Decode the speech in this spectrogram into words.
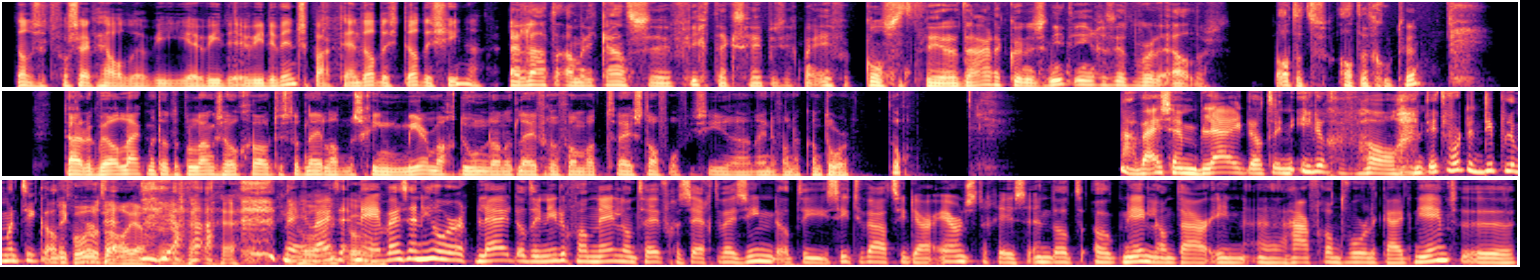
dan is het volstrekt helder wie, eh, wie, de, wie de winst pakt. En dat is, dat is China. En laat de Amerikaanse vliegtuigschepen zich maar even concentreren daar. Dan kunnen ze niet ingezet worden elders. Altijd, altijd goed, hè? Duidelijk wel lijkt me dat het belang zo groot is dat Nederland misschien meer mag doen dan het leveren van wat twee stafofficieren aan een of ander kantoor. Toch? Nou, wij zijn blij dat in ieder geval. Dit wordt een diplomatiek antwoord. hoor het hè? al, ja. Nee, wij zijn, nee, wij zijn heel erg blij dat in ieder geval Nederland heeft gezegd. Wij zien dat die situatie daar ernstig is. En dat ook Nederland daarin eh, haar verantwoordelijkheid neemt. Eh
